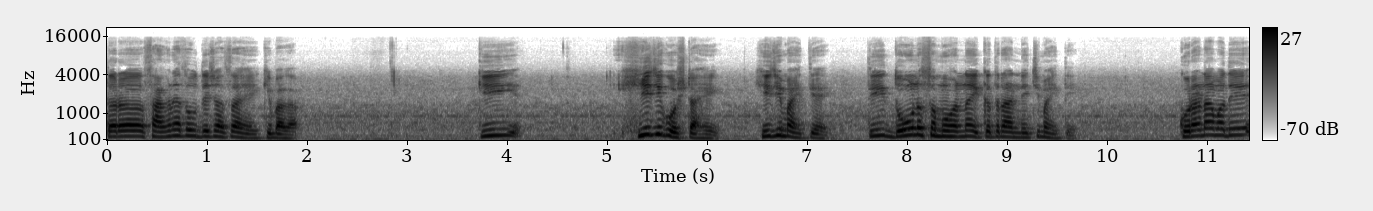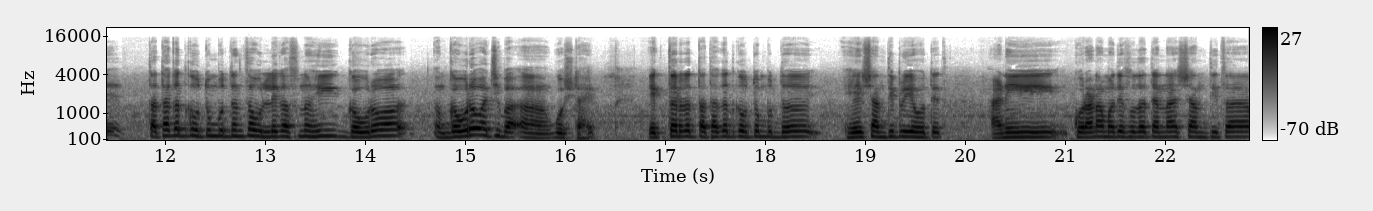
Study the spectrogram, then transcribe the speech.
तर सांगण्याचा उद्देश असा आहे की बघा की ही जी गोष्ट आहे ही जी माहिती आहे ती दोन समूहांना एकत्र आणण्याची माहिती आहे. कुराणामध्ये तथागत गौतम बुद्धांचा उल्लेख असणं ही गौरव गौरवाची बा गोष्ट आहे. एकतर तथागत गौतम बुद्ध हे शांतीप्रिय होते आणि कुराणामध्ये सुद्धा त्यांना शांतीचा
